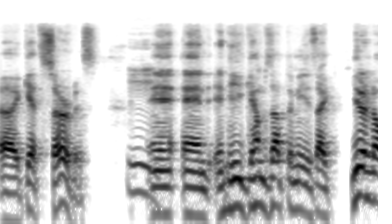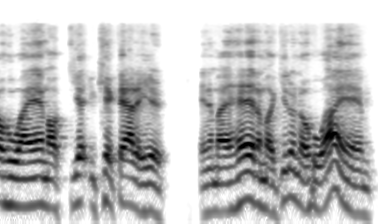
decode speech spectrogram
uh, get service. Hmm. And, and and he comes up to me, he's like, You don't know who I am, I'll get you kicked out of here. And in my head, I'm like, You don't know who I am.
